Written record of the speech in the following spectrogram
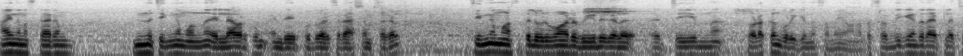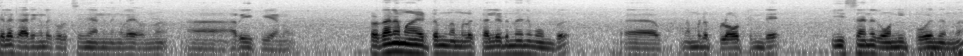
ഹായ് നമസ്കാരം. ഇന്ന് ചിങ്ങം ഒന്ന്. എല്ലാവർക്കും എന്റെ പുതുവത്സരാശംസകൾ. ചിങ്ങമാസത്തിൽ ഒരുപാട് വീടുകൾ ചെയ്യുന്ന തുടക്കം കുറിക്കുന്ന സമയമാണ്. അപ്പോൾ ശ്രദ്ധിക്കേണ്ടതായിട്ടുള്ള ചില കാര്യങ്ങളെക്കുറിച്ച് ഞാൻ നിങ്ങളെ ഒന്ന് അറിയിക്കുകയാണ്. പ്രധാനമായിട്ടും നമ്മൾ കല്ലിടുന്നതിന് മുമ്പ് നമ്മുടെ പ്ലോട്ടിന്റെ ഈശാന കോണിൽ പോയി നിന്ന്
